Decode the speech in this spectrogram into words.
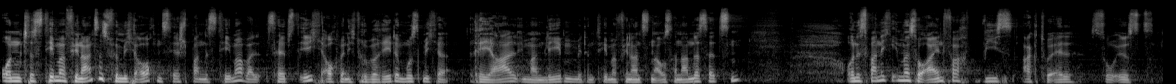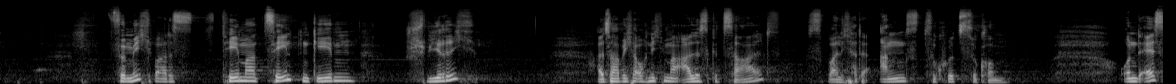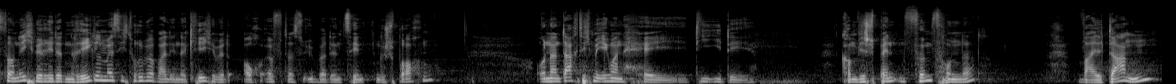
Und das Thema Finanzen ist für mich auch ein sehr spannendes Thema, weil selbst ich, auch wenn ich darüber rede, muss mich ja real in meinem Leben mit dem Thema Finanzen auseinandersetzen. Und es war nicht immer so einfach, wie es aktuell so ist. Für mich war das Thema Zehnten geben schwierig. Also habe ich auch nicht immer alles gezahlt, weil ich hatte Angst, zu kurz zu kommen. Und Esther und ich, wir redeten regelmäßig darüber, weil in der Kirche wird auch öfters über den Zehnten gesprochen. Und dann dachte ich mir irgendwann, hey, die Idee. Komm, wir spenden 500, weil dann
